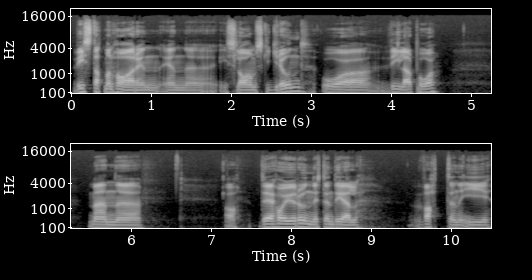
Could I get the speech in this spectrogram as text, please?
Visst att man har en, en uh, islamsk grund och vilar på Men uh, ja, det har ju runnit en del vatten i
